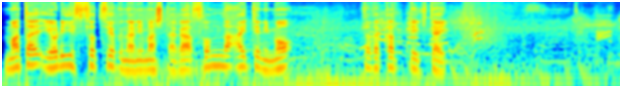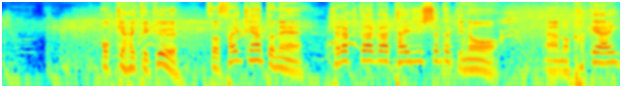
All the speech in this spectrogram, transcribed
またより一層強くなりましたが、そんな相手にも戦っていきたい。OK 入っていく。そう最近あとねキャラクターが対峙した時のあの掛け合い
